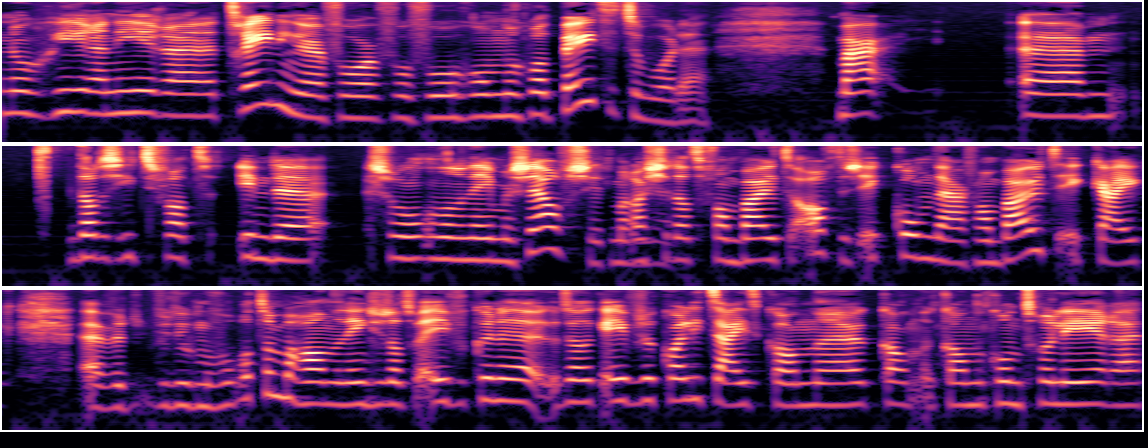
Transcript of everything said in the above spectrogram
nog hier en hier trainingen voor, voor volgen om nog wat beter te worden. Maar ehm, dat is iets wat in de salonondernemer zelf zit. Maar als je dat van buitenaf, dus ik kom daar van buiten, ik kijk, eh, we, we doen bijvoorbeeld een behandeling, zodat we even kunnen, dat ik even de kwaliteit kan, eh, kan, kan controleren.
